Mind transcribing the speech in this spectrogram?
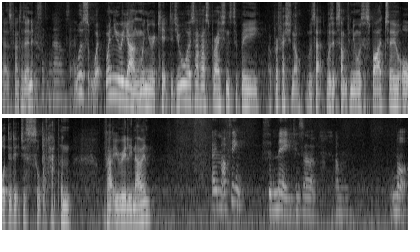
That's fantastic. And the second goal. So. Was wh- when you were young, when you were a kid, did you always have aspirations to be a professional? Was that was it something you always aspired to, or did it just sort of happen without you really knowing? Um, I think for me, because I'm not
